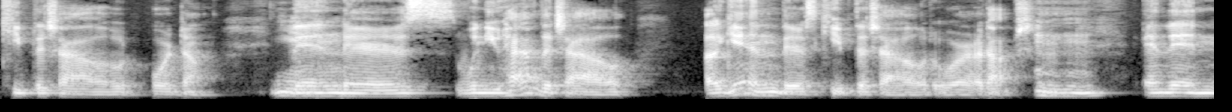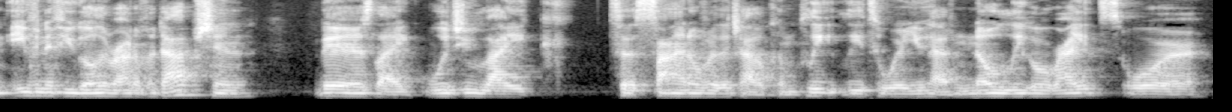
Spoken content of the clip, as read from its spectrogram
keep the child or don't. Then there's when you have the child. Again, there's keep the child or adoption. Mhm. And then even if you go the route of adoption, there's like, would you like to sign over the child completely to where you have no legal rights? Or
